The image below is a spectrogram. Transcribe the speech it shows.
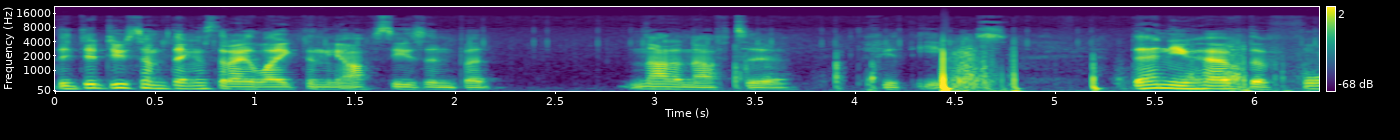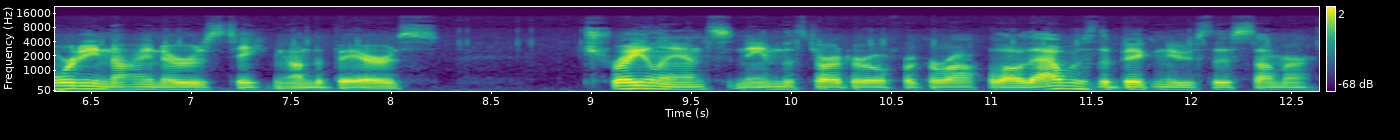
they did do some things that I liked in the offseason, but not enough to defeat the Eagles. Then you have the 49ers taking on the Bears. Trey Lance named the starter over Garoppolo. That was the big news this summer.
